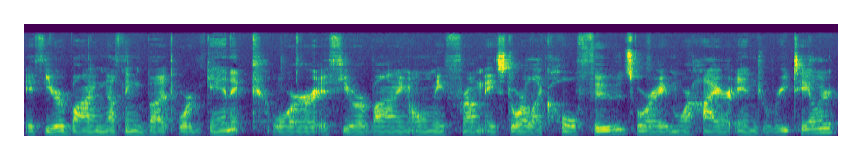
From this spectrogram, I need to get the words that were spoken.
If you're buying nothing but organic, or if you're buying only from a store like Whole Foods or a more higher end retailer,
